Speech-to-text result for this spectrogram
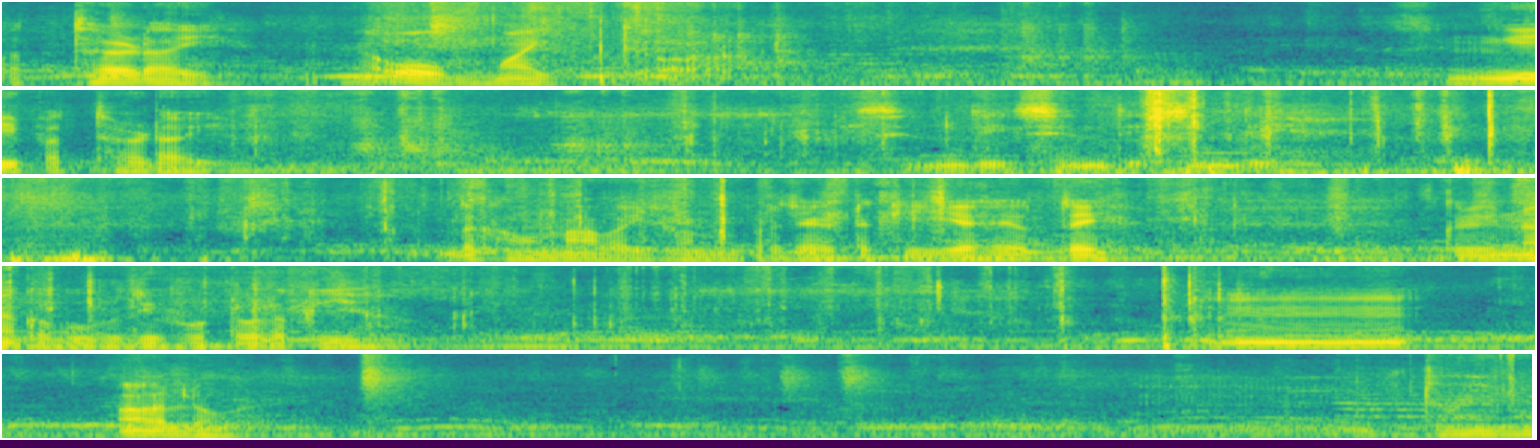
पत्थर आई ओ माय गॉड सिंगी पत्थर आई सिंधी सिंधी सिंधी ਦਿਖਾਉਣਾ ਬਾਈ ਤੁਹਾਨੂੰ ਪ੍ਰੋਜੈਕਟ ਕੀ ਹੈ ਇਹ ਉੱਤੇ ਕਰੀਨਾ ਕਪੂਰ ਦੀ ਫੋਟੋ ਲੱਗੀ ਆ ਆ ਲਓ ਟਾਈਮ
